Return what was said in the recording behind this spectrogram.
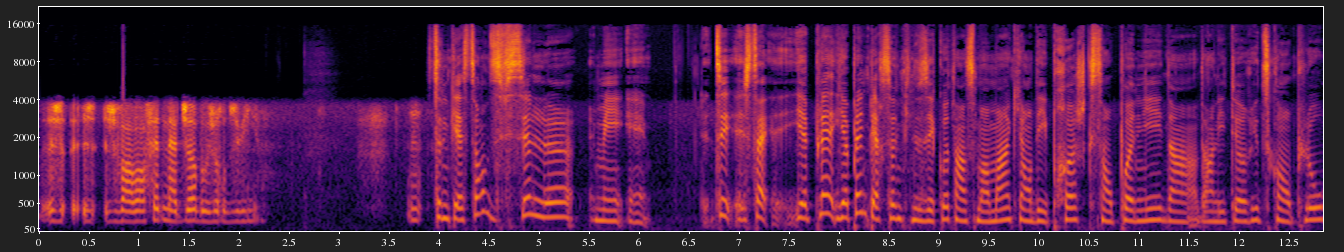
je, vais avoir fait ma job aujourd'hui. Mm. C'est une question difficile, là, mais euh, il y, a plein, y a plein de personnes qui nous écoutent en ce moment, qui ont des proches qui sont pognés dans, dans les théories du complot.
